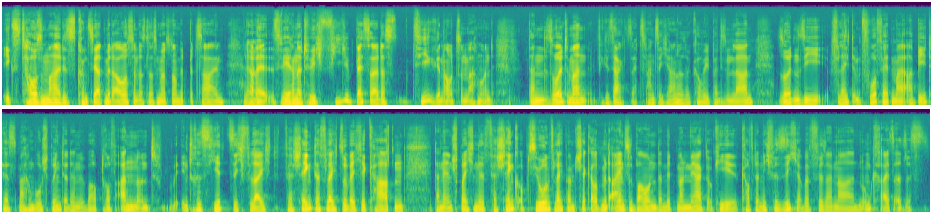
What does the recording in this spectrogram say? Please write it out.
x tausendmal dieses Konzert mit aus und das lassen wir uns noch mit bezahlen. Ja. Aber es wäre natürlich viel besser, das zielgenau zu machen und dann sollte man, wie gesagt, seit 20 Jahren oder so kaufe ich bei diesem Laden, sollten sie vielleicht im Vorfeld mal AB-Tests machen, wo springt er denn überhaupt drauf an und interessiert sich vielleicht, verschenkt er vielleicht so welche Karten, dann entsprechende Verschenkoption vielleicht beim Checkout mit einzubauen, damit man merkt, okay, kauft er nicht für sich, aber für seinen nahen Umkreis. Also das,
